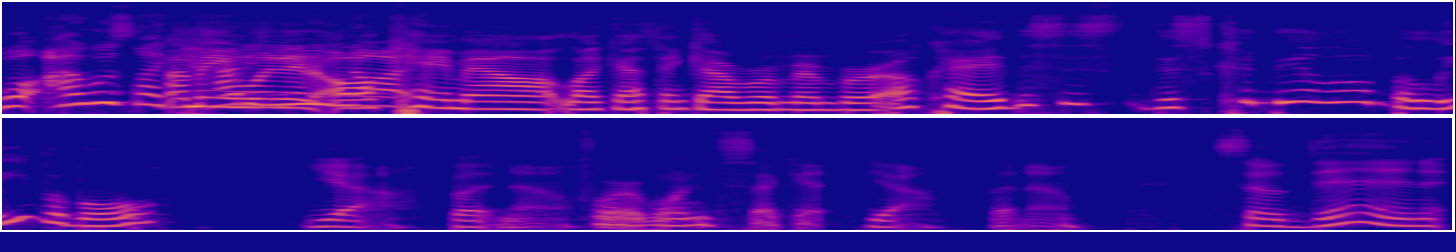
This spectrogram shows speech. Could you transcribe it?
Well, I was like, I how mean, when it all not- came out, like I think I remember. Okay, this is this could be a little believable yeah, but no, for one second. yeah, but no. So then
